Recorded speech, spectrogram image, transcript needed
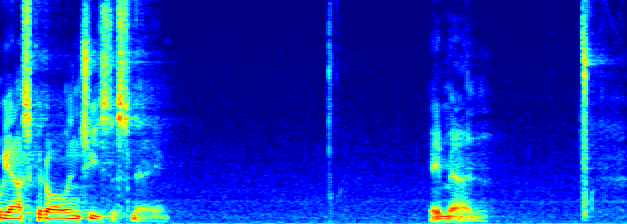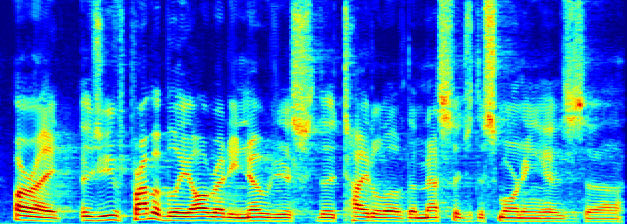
We ask it all in Jesus' name. Amen. All right, as you've probably already noticed, the title of the message this morning is uh,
